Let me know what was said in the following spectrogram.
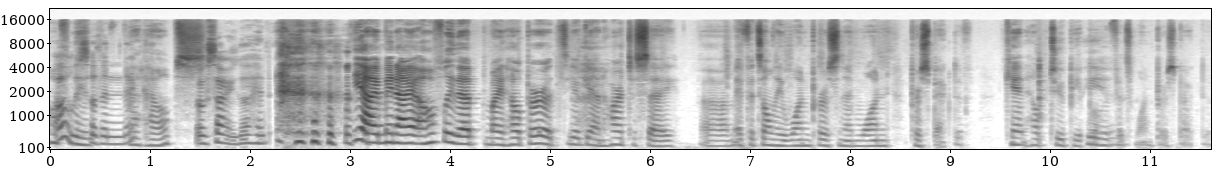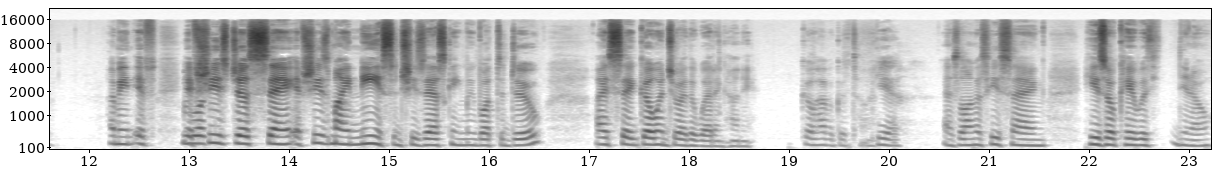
oh, so the next that helps. Oh, sorry. Go ahead. yeah, I mean, I hopefully that might help her. It's again hard to say um, if it's only one person and one perspective. Can't help two people yeah. if it's one perspective. I mean, if if Look, she's just saying, if she's my niece and she's asking me what to do, I say, go enjoy the wedding, honey. Go have a good time. Yeah. As long as he's saying he's okay with, you know,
